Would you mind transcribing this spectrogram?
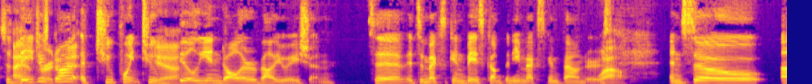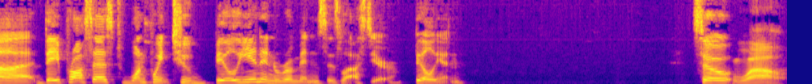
So they just got a two point two yeah. billion dollar valuation. It's a it's a Mexican based company, Mexican founders. Wow. And so uh, they processed 1.2 billion in remittances last year. Billion. So wow.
